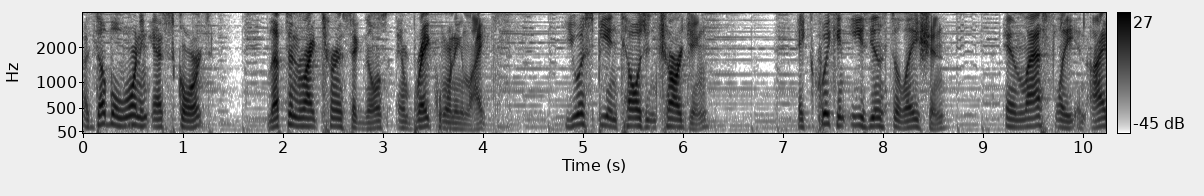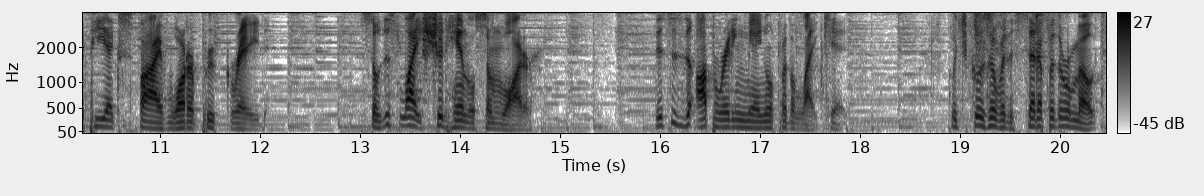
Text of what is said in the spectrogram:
a double warning escort, left and right turn signals and brake warning lights, USB intelligent charging, a quick and easy installation, and lastly an IPX5 waterproof grade. So this light should handle some water. This is the operating manual for the light kit, which goes over the setup of the remote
